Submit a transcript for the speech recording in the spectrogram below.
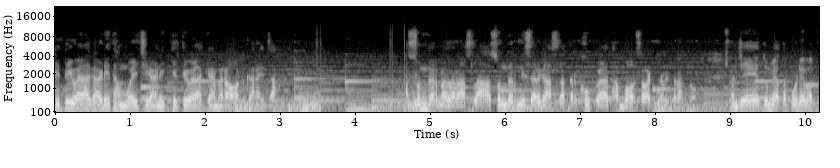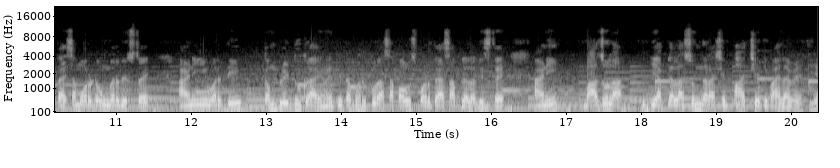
किती वेळा गाडी थांबवायची आणि किती वेळा कॅमेरा ऑन करायचा? सुंदर नजारा असला हा सुंदर निसर्ग असला तर खूप वेळा थांबावं असं वाटतं मित्रांनो. म्हणजे तुम्ही आता पुढे बघताय समोर डोंगर दिसतोय आणि वरती कंप्लीट धुका आहे. म्हणजे तिथं भरपूर असा पाऊस पडतोय असं आपल्याला दिसतंय. आणि बाजूला ही आपल्याला सुंदर अशी भात शेती पाहायला मिळते.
